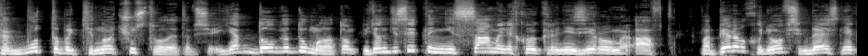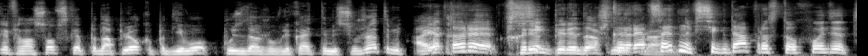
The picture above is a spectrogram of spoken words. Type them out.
как будто бы кино чувствовало это все. Я долго думал о том, ведь он действительно не самый легко экранизируемый автор. Во-первых, у него всегда есть некая философская подоплека под его, пусть даже увлекательными сюжетами, а которая это хрен передашь на Которая экране. абсолютно всегда просто уходит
